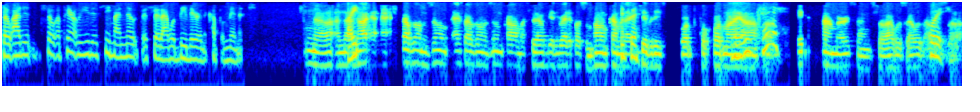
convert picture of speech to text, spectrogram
So I didn't, so apparently you didn't see my note that said I would be there in a couple of minutes. No, I, no, Right? no, I, I, I was on the Zoom. Actually, I was on a Zoom call myself, getting ready for some homecoming Okay. activities for for, for my uh, uh, Okay. commerce, and so I was I was I was Wait. uh,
